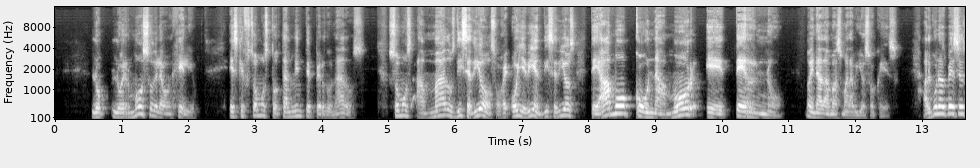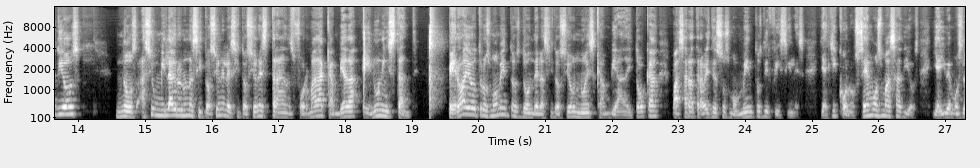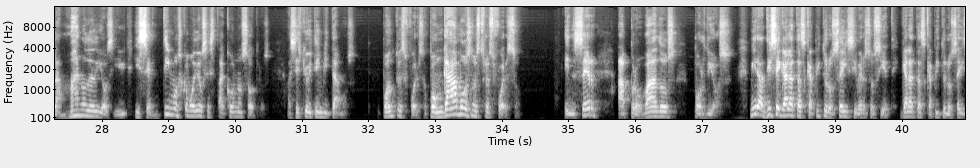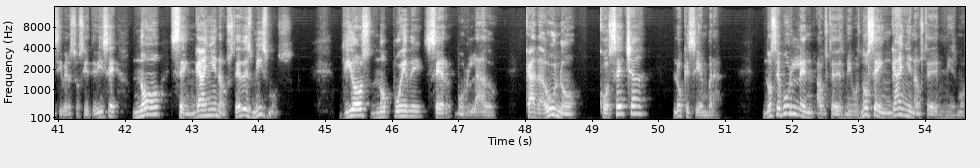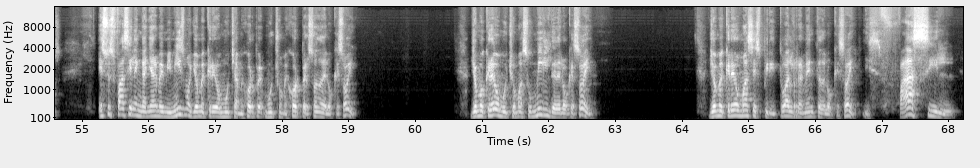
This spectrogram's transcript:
Lo, lo hermoso del Evangelio es que somos totalmente perdonados. Somos amados, dice Dios. Oye bien, dice Dios, te amo con amor eterno. No hay nada más maravilloso que eso. Algunas veces Dios nos hace un milagro en una situación y la situación es transformada, cambiada en un instante. Pero hay otros momentos donde la situación no es cambiada y toca pasar a través de esos momentos difíciles. Y aquí conocemos más a Dios y ahí vemos la mano de Dios y, sentimos como Dios está con nosotros. Así es que hoy te invitamos, pon tu esfuerzo, pongamos nuestro esfuerzo en ser aprobados por Dios. Mira, dice Gálatas capítulo 6 y verso 7. Gálatas capítulo 6 y verso 7 dice, no se engañen a ustedes mismos. Dios no puede ser burlado. Cada uno cosecha lo que siembra. No se burlen a ustedes mismos, no se engañen a ustedes mismos. Eso es fácil engañarme a mí mismo, yo me creo mucha mejor, mucho mejor persona de lo que soy. Yo me creo mucho más humilde de lo que soy. Yo me creo más espiritual realmente de lo que soy. Es fácil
